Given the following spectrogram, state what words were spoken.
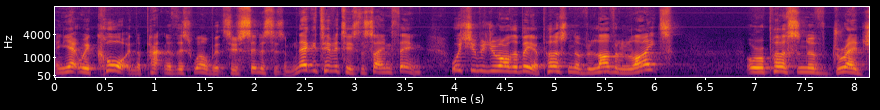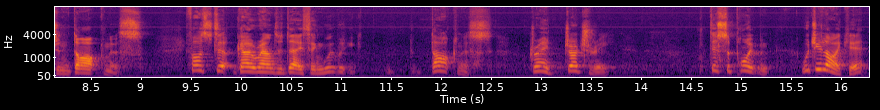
And yet we're caught in the pattern of this world with cynicism. Negativity is the same thing. Which would you rather be, a person of love and light or a person of dredge and darkness? If I was to go around today saying, darkness, dread, drudgery, disappointment. Would you like it?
